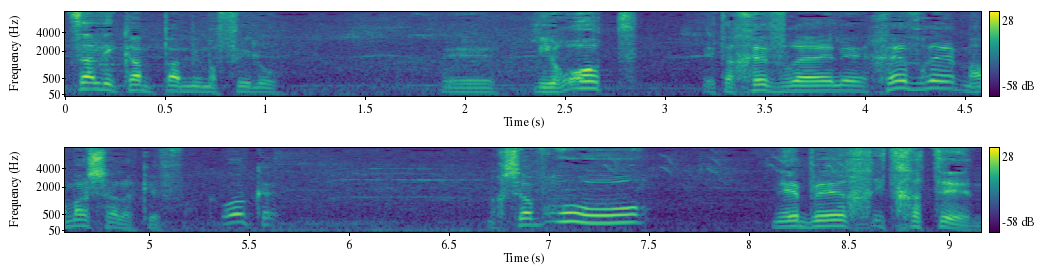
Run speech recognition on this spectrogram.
יצא לי כמה פעמים אפילו אה, לראות את החבר'ה האלה, חבר'ה ממש על הכיפה. אוקיי. עכשיו הוא, נעבך, התחתן,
